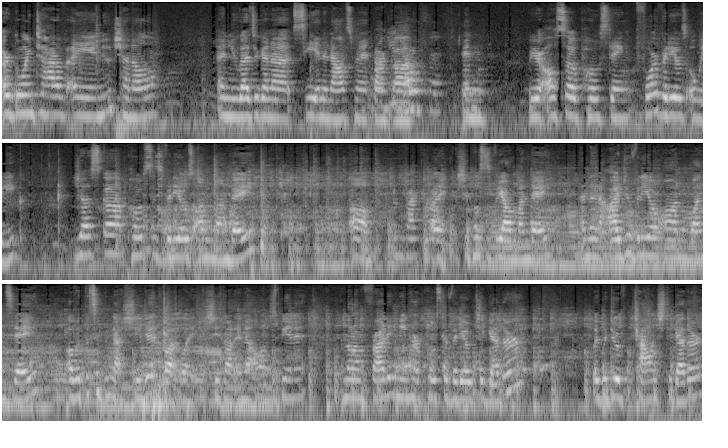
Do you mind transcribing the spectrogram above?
are going to have a new channel, and you guys are gonna see an announcement back up. And we are also posting four videos a week. Jessica posts his videos on Monday. Um, like she posts his video on Monday, and then I do video on Wednesday, of like the same thing that she did, but like she's not in it. I'll just be in it. And then on Friday, me and her post a video together. Like we do a challenge together,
